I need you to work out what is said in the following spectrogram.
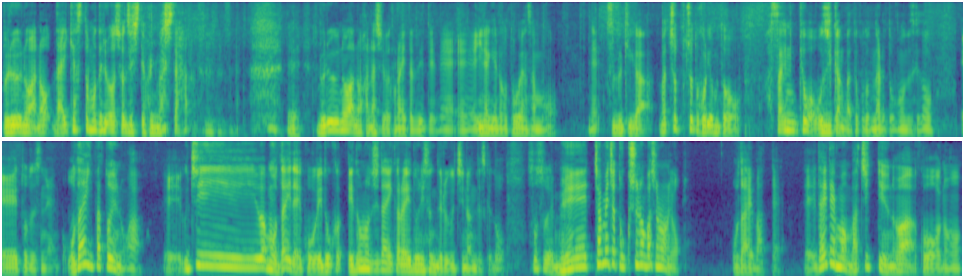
ブルーノアのダイキャストモデルを所持しておりました、えー、ブルーノアの話はこの間出てね、えー、稲毛の東園さんもね、続きが、まあ、ちょっとちょっとこれ読むと先に今日はお時間がってことになると思うんですけどえっ、ー、とですねお台場というのがえー、うちはもう代々こう江戸江戸の時代から江戸に住んでるうちなんですけどそうするとめちゃめちゃ特殊な場所なのよお台場って。えー、大体もう街っていうのはこうあの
